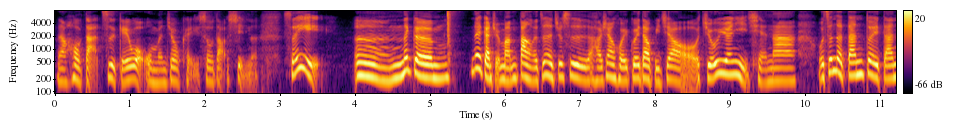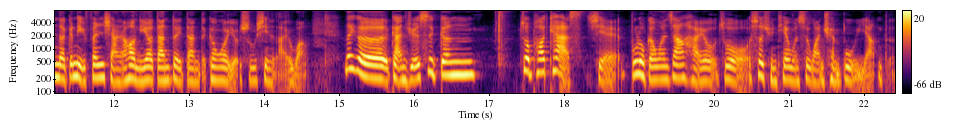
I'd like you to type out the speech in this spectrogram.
然后打字给我，我们就可以收到信了。所以，嗯，那个那感觉蛮棒的，真的就是好像回归到比较久远以前呐、我真的单对单的跟你分享，然后你又单对单的跟我有书信来往。那个感觉是跟做 podcast、写部落格文章，还有做社群贴文是完全不一样的。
